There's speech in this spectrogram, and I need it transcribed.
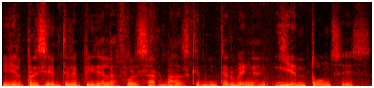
Y el presidente le pide a las Fuerzas Armadas que no intervengan. Y entonces,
